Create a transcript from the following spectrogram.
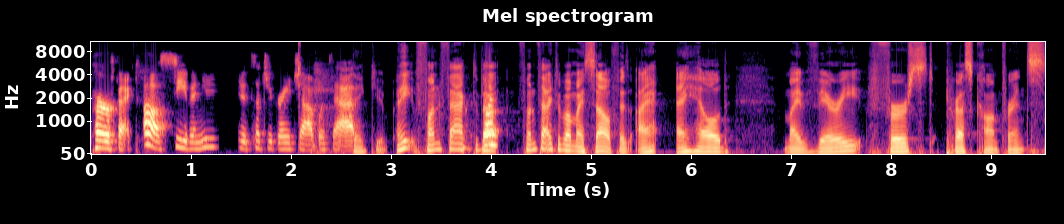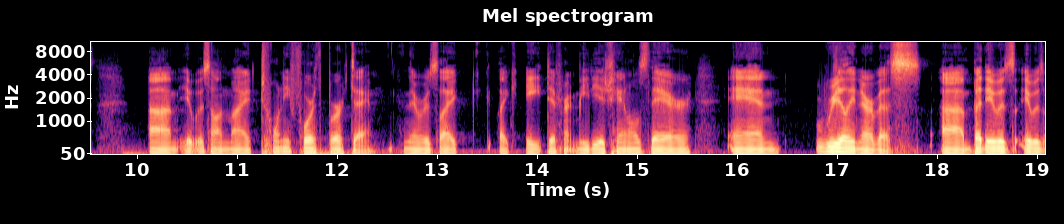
Perfect. Oh stephen you did such a great job with that. Thank you. Hey fun fact about fun fact about myself is i i held my very first press conference um, it was on my 24th birthday, and there was like like eight different media channels there, and really nervous. Um, but it was it was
